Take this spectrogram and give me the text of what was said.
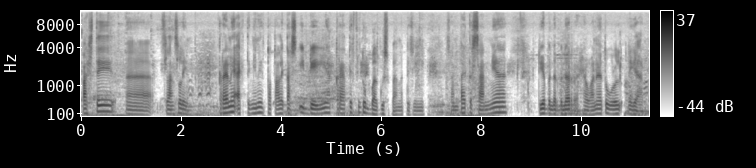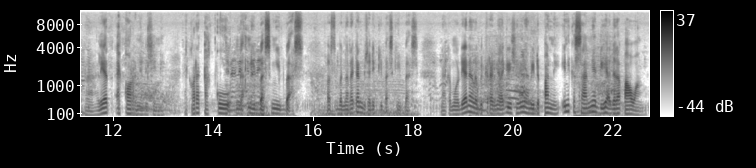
Pasti eh, selang-seling. Keren ya acting ini totalitas idenya kreatif itu bagus banget di sini. Sampai kesannya dia bener-bener hewannya tuh liar. Nah lihat ekornya di sini. Ekornya kaku nggak ngibas-ngibas. Kalau sebenarnya kan bisa dikibas-kibas. Nah kemudian yang lebih kerennya lagi di sini yang di depan nih. Ini kesannya dia adalah pawang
